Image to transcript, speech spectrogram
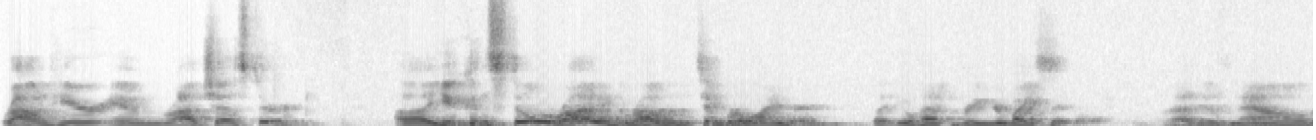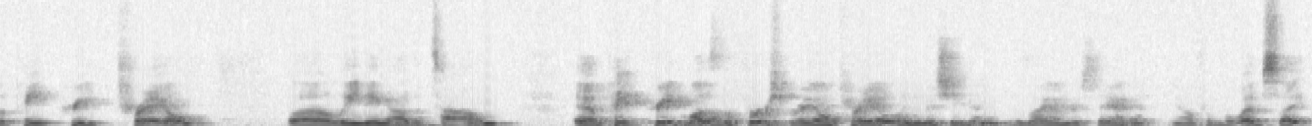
Round here in Rochester, uh, you can still ride the route of the Timberliner, but you'll have to bring your bicycle. That is now the Paint Creek Trail uh, leading out of town. And Paint Creek was the first rail trail in Michigan, as I understand it, you know, from the website.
